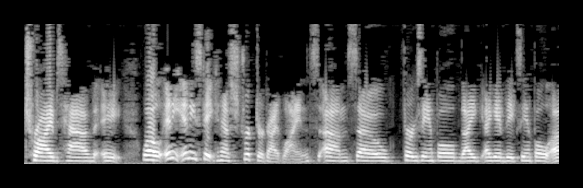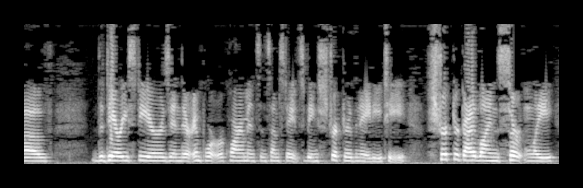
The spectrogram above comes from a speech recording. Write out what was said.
tribes have a well any any state can have stricter guidelines. Um, so for example I, I gave the example of the dairy steers and their import requirements in some states being stricter than ADT stricter guidelines certainly.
